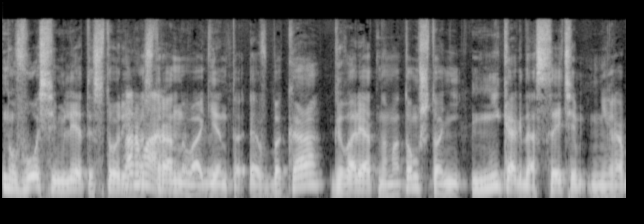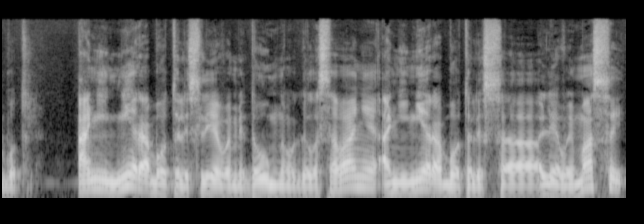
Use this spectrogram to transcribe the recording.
Но 8 лет истории Нормально. иностранного агента ФБК говорят нам о том, что они никогда с этим не работали. Они не работали с левыми до умного голосования, они не работали с э, левой массой,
